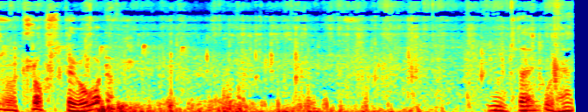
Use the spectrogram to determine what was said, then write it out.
Det var Klostergården. En trädgård här.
